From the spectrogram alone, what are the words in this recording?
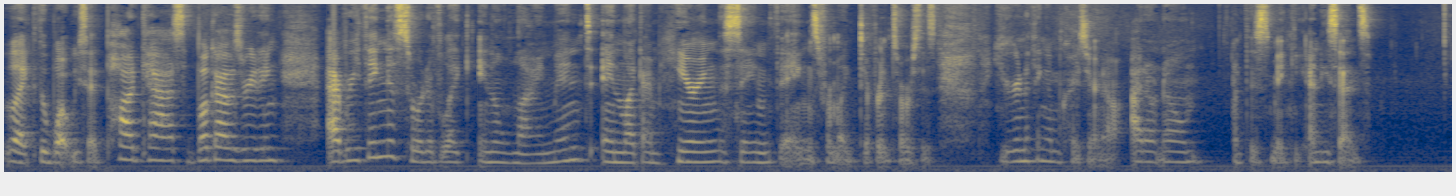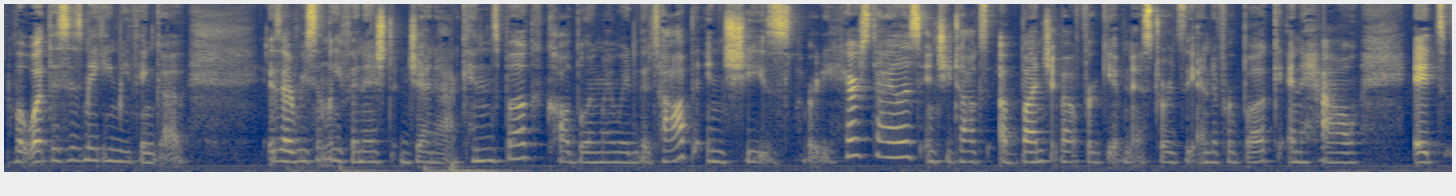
like the What We Said podcast, book I was reading, everything is sort of like in alignment and like I'm hearing the same things from like different sources. You're gonna think I'm crazy right now. I don't know if this is making any sense. But what this is making me think of is I recently finished Jen Atkin's book called Blowing My Way to the Top, and she's a celebrity hairstylist, and she talks a bunch about forgiveness towards the end of her book and how it's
